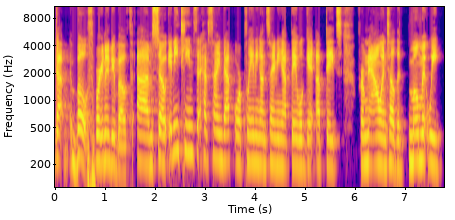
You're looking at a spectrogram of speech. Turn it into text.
got both. We're going to do both. Um, so, any teams that have signed up or planning on signing up, they will get updates from now until the moment we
